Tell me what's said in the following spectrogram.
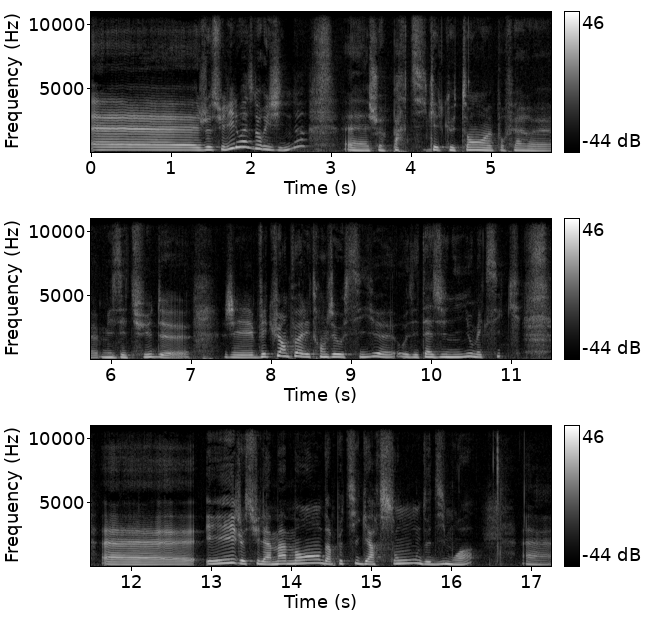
Euh, je suis lilloise d'origine. je suis partie quelques temps pour faire mes études. J'ai vécu un peu à l'étranger aussi, aux États-Unis, au Mexique. et je suis la maman d'un petit garçon de 10 mois. Euh,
